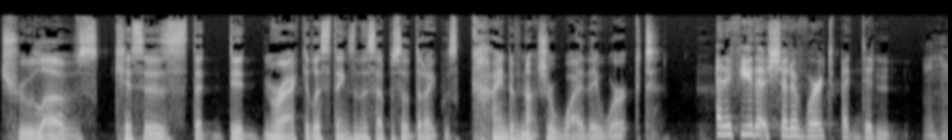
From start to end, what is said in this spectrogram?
true loves kisses that did miraculous things in this episode that I was kind of not sure why they worked. and a few that should have worked but didn't. Mm-hmm.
